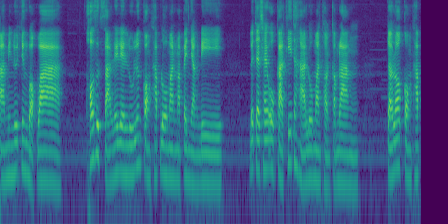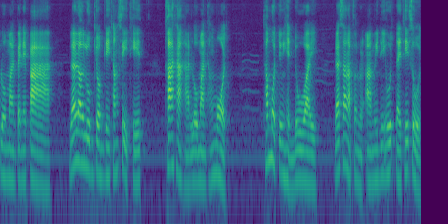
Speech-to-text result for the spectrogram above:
อามินุสจึงบอกว่า เขาศึกษาเรียนรู้เรื่องกองทัพโรมันมาเป็นอย่างดี และจะใช้โอกาสที่ทหารโรมันถอนกำลัง จะล่อกองทัพโรมันไปในป่า แล้วเราลุมโจมตีทั้ง 4 ทิศฆ่าทหารโรมันทั้งหมด ทั้งหมดจึงเห็นด้วย และสนับสนุนอาร์มินิอุสในที่สุด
